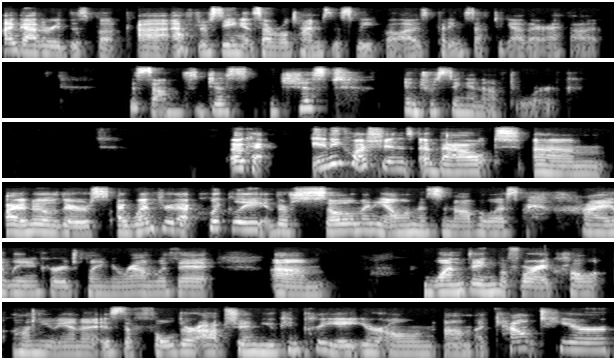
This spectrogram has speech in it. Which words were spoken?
I got to read this book. Uh, after seeing it several times this week while I was putting stuff together, I thought this sounds just just interesting enough to work. Okay, any questions about um i know there's i went through that quickly there's so many elements in novelist i highly encourage playing around with it um one thing before i call on you anna is the folder option. You can create your own um, account here.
